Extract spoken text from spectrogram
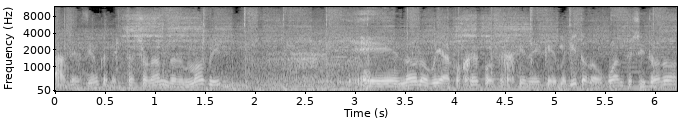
Atención que me está sonando el móvil. Eh, no lo voy a coger porque de que me quito los guantes y todo.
